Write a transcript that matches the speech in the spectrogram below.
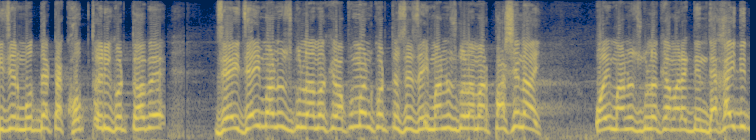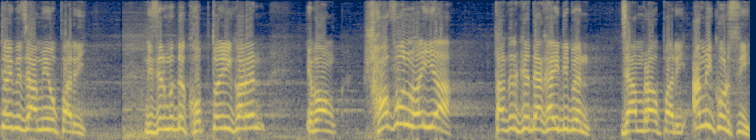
নিজের মধ্যে একটা ক্ষোভ তৈরি করতে হবে যে এই যেই মানুষগুলো আমাকে অপমান করতেছে, যেই মানুষগুলো আমার পাশে নাই, ওই মানুষগুলোকে আমার একদিন দেখাই দিতে হইবে যে আমিও পারি। নিজের মধ্যে ক্ষোভ তৈরি করেন এবং সফল হইয়া তাদেরকে দেখাই দিবেন যে আমরাও পারি। আমি করছি।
